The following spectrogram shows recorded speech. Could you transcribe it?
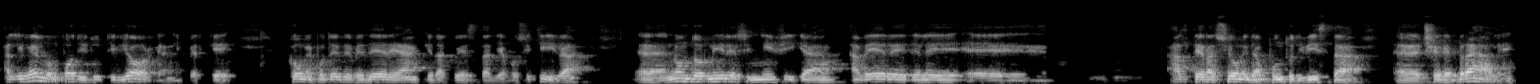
a livello un po' di tutti gli organi perché come potete vedere anche da questa diapositiva eh, non dormire significa avere delle eh, alterazioni dal punto di vista eh, cerebrale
